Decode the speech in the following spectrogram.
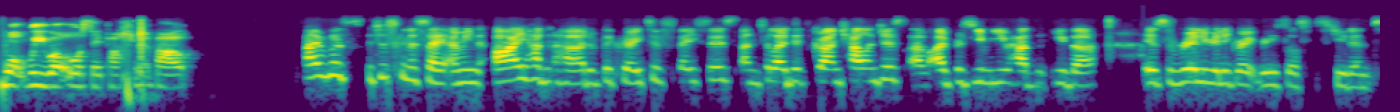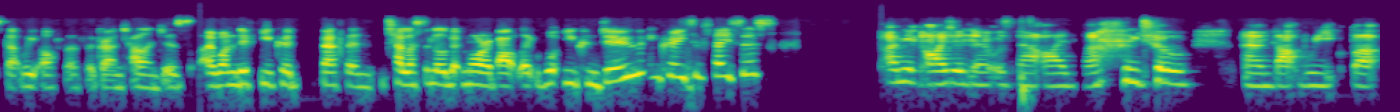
what we were also passionate about. I was just going to say, I mean, I hadn't heard of the creative spaces until I did Grand Challenges. Um, I presume you hadn't either. It's a really, really great resource for students that we offer for Grand Challenges. I wondered if you could, Bethan, tell us a little bit more about like what you can do in creative spaces. I mean, I didn't know it was there either until um, that week, but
